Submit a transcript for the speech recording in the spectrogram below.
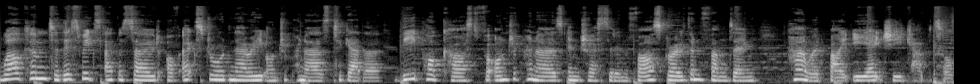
Welcome to this week's episode of Extraordinary Entrepreneurs Together, the podcast for entrepreneurs interested in fast growth and funding, powered by EHE Capital.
